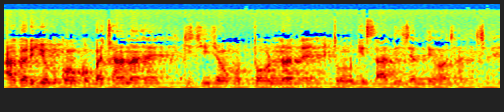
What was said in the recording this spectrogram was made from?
अगर युवकों को बचाना है, कि चीज़ों को तोड़ ना दें तो उनकी शादी जल्दी हो जाना चाहिए।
